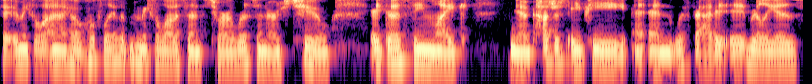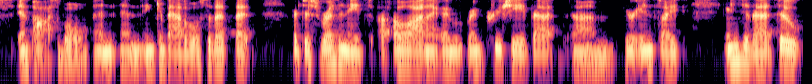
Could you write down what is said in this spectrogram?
it, it, makes a lot, and I hope hopefully it makes a lot of sense to our listeners too. It does seem like you know touchless AP and, and with that, it, it, really is impossible and, and incompatible. So that that that just resonates a, lot, and I, I appreciate that um, your insight into that. So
